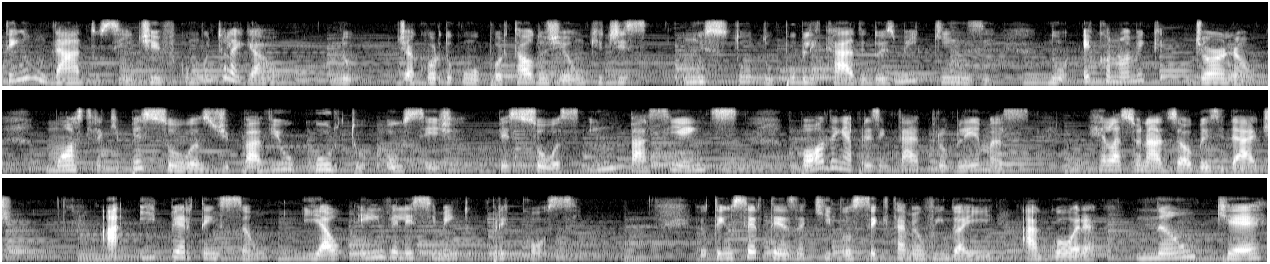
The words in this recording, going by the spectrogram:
Tem um dado científico muito legal, no, de acordo com o portal do G1, que diz um estudo publicado em 2015 no Economic Journal mostra que pessoas de pavio curto, ou seja, pessoas impacientes, podem apresentar problemas relacionados à obesidade, à hipertensão e ao envelhecimento precoce. Eu tenho certeza que você que está me ouvindo aí agora não quer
